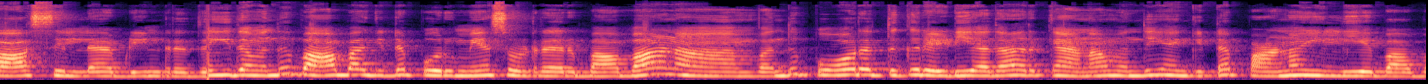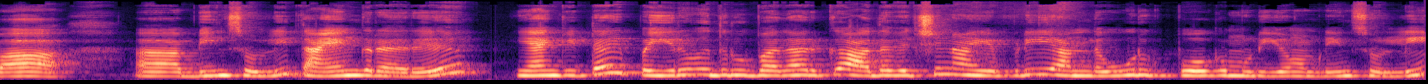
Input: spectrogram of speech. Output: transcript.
காசு இல்லை அப்படின்றது. இதை வந்து பாபா கிட்ட பொறுமையாக சொல்கிறாரு பாபா நான் வந்து போகிறதுக்கு ரெடியாக தான் இருக்கேன். ஆனால் வந்து என்கிட்ட பணம் இல்லையே பாபா அப்படின்னு சொல்லி தயங்குறாரு. என்கிட்ட இப்போ இருபது ரூபா தான் இருக்குது அதை வச்சு நான் எப்படி அந்த ஊருக்கு போக முடியும் அப்படின்னு சொல்லி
